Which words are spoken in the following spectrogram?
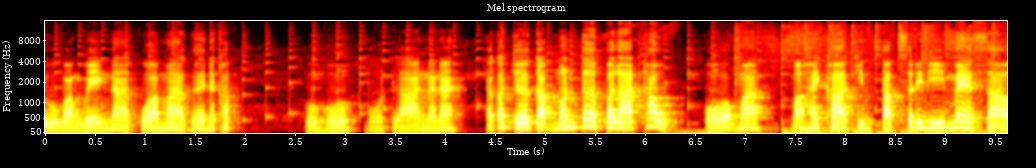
ดูวังเวงน่ากลัวมากเลยนะครับ โอ้โห โบดล้างนะนะ แล้วก็เจอกับมอนเตอร์ประหลาดเข้าโผล่ออกมา มาให้ข้ากินตับสริดีแม่สาว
